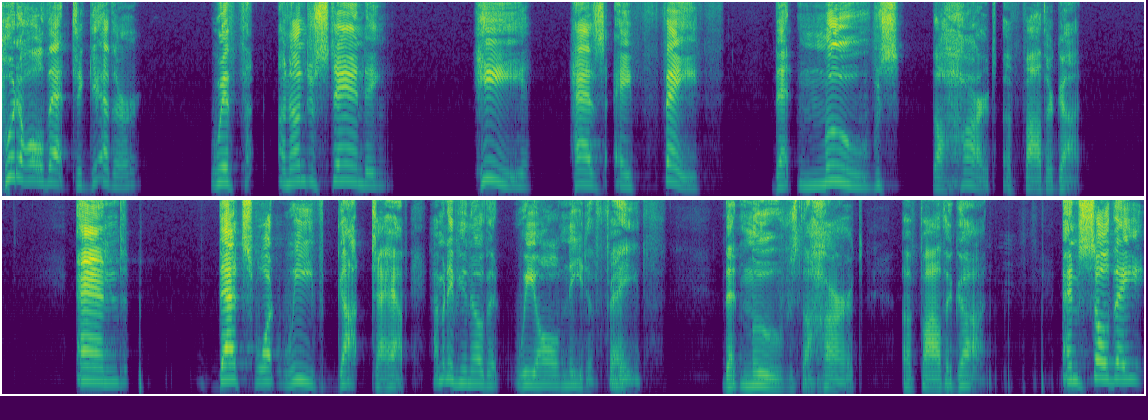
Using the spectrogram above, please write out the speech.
put all that together with an understanding he has a faith that moves the heart of Father God. And that's what we've got to have. How many of you know that we all need a faith that moves the heart of Father God? And so they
